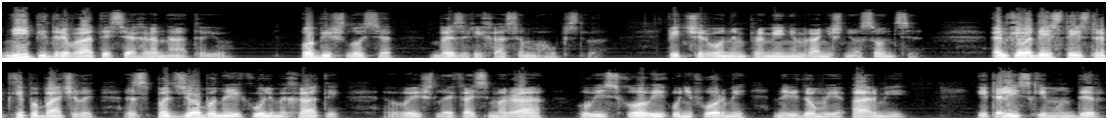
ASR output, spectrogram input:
ні підриватися гранатою. Обійшлося без гріха самогубства. Під червоним промінням ранішнього сонця НКВДисти і стрибки побачили, з подзьобаної кулями хати вийшла якась мара у військовій уніформі невідомої армії, італійський мундир,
